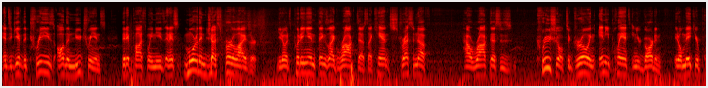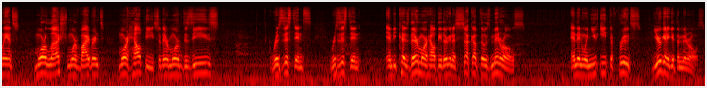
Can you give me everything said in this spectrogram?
and to give the trees all the nutrients that it possibly needs and it's more than just fertilizer. You know, it's putting in things like rock dust. I can't stress enough how rock dust is crucial to growing any plant in your garden. It'll make your plants more lush, more vibrant, more healthy, so they're more disease resistant, resistant, and because they're more healthy, they're gonna suck up those minerals. And then when you eat the fruits, you're gonna get the minerals.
